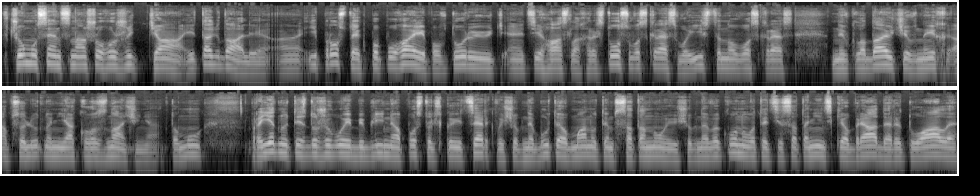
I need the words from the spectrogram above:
в чому сенс нашого життя і так далі. Е, і просто як попугаї повторюють е, ці гасла Христос Воскрес, воістину Воскрес, не вкладаючи в них абсолютно ніякого значення. Тому приєднуйтесь до живої біблійної апостольської церкви, щоб не бути обманутим сатаною, щоб не виконувати ці сатанінські обряди, ритуали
